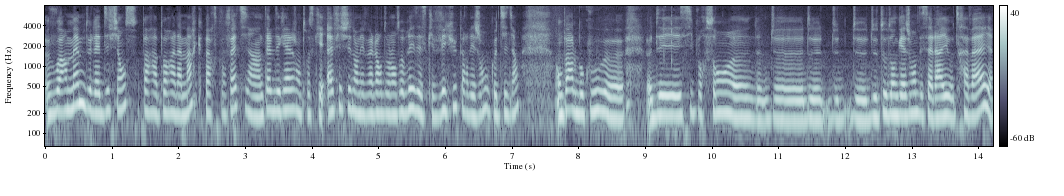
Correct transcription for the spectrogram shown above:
voire même de la défiance par rapport à la marque, parce qu'en fait, il y a un tel décalage entre ce qui est affiché dans les valeurs de l'entreprise et ce qui est vécu par les gens au quotidien. On parle beaucoup euh, des 6% de, de, de, taux d'engagement des salariés au travail,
